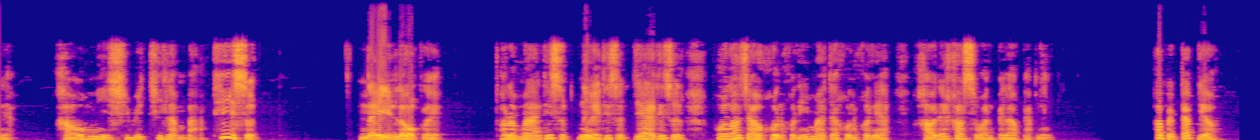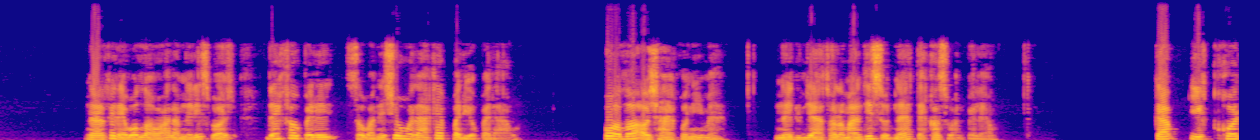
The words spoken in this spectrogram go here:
เนี่ยเขามีชีวิตที่ลำบากที่สุด ในโลกเลยทรมานที่สุดเหนื่อยที่สุดแย่ที่สุดพวกเราจะเอาคนคนนี้มาแต่คนคนเนี่ยเขาได้เข้าสวรรค์ไปแล้วแป๊บหนึ่งเข้าไปแป๊บเดียว นานแค่ไหนว่าเราอาลัมในดิสบอชได้เข้าไปในสวรรค์ในช่วงเวลาแค่ประเดี๋ยวประดาวพวกเราเอาชายคนนี้มา ในดุนยาทรมานที่สุดนะ แต่เข้าสวรรค์ไปแล้ว กับอีกคน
